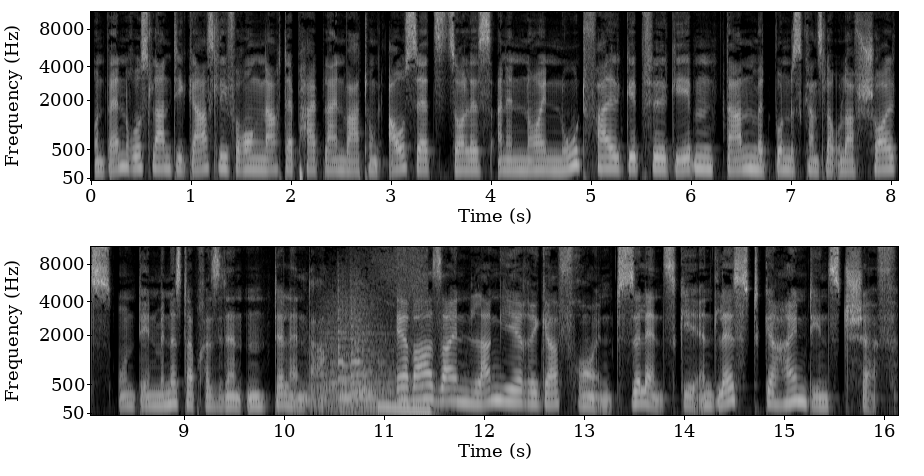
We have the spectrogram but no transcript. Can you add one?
Und wenn Russland die Gaslieferungen nach der Pipeline-Wartung aussetzt, soll es einen neuen Notfallgipfel geben, dann mit Bundeskanzler Olaf Scholz und den Ministerpräsidenten der Länder. Er war sein langjähriger Freund. Zelensky entlässt Geheimdienstchef.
